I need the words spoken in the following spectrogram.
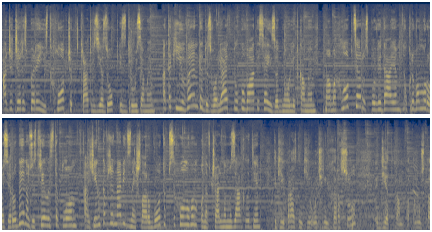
адже через переїзд хлопчик втратив зв'язок із друзями. А такі івенти дозволяють спілкуватися із однолітками. Мама хлопця розповідає, у кривому розі родину зустріли з теплом, а жінка вже навіть знайшла роботу психологом у навчальному закладі. Такие праздники очень хорошо деткам, потому что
